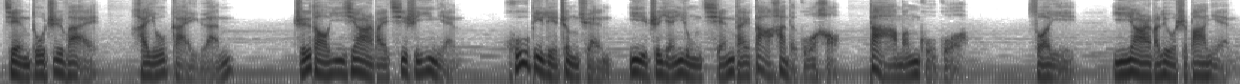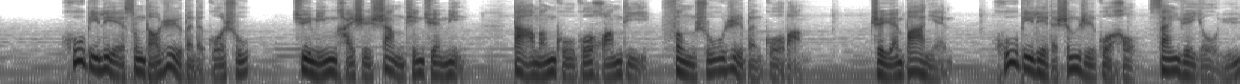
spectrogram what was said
建都之外，还有改元。”直到一千二百七十一年，忽必烈政权一直沿用前代大汉的国号大蒙古国，所以一千二百六十八年，忽必烈送到日本的国书，剧名还是上天眷命。大蒙古国皇帝奉书日本国王，至元八年，忽必烈的生日过后三月有余，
